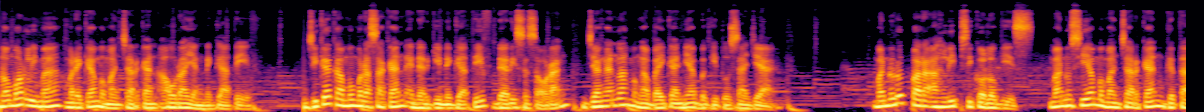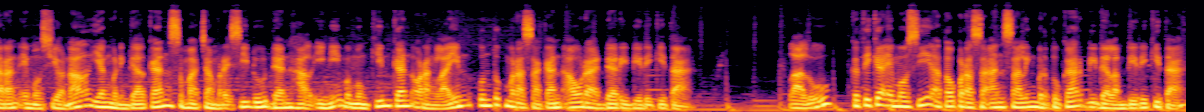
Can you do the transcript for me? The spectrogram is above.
Nomor 5. Mereka memancarkan aura yang negatif. Jika kamu merasakan energi negatif dari seseorang, janganlah mengabaikannya begitu saja. Menurut para ahli psikologis, manusia memancarkan getaran emosional yang meninggalkan semacam residu dan hal ini memungkinkan orang lain untuk merasakan aura dari diri kita. Lalu, ketika emosi atau perasaan saling bertukar di dalam diri kita,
